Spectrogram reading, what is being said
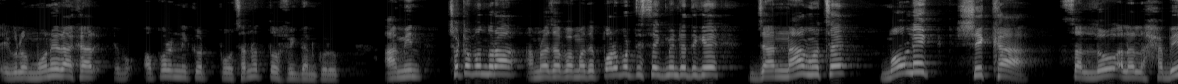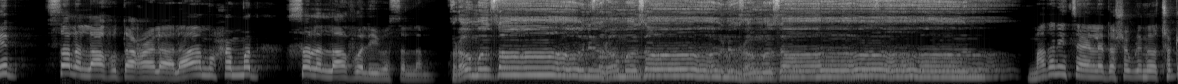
এগুলো মনে রাখার এবং অপরের নিকট পৌঁছানোর তৌফিক দান করুক। আমিন। ছোট বন্ধুরা আমরা যাব আমাদের পরবর্তী সেগমেন্টের দিকে যার নাম হচ্ছে মৌলিক শিক্ষা। সাল্লু আল হাবিব সাল্লাহ তালা মুহাম্মদ সাল্লাহ আলী ওসাল্লাম রমজান রমজান রমজান। মাদানী চ্যানেলের দর্শকবৃন্দ ছোট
